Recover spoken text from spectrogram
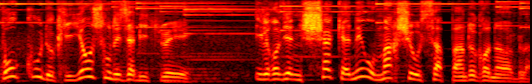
Beaucoup de clients sont des habitués. Ils reviennent chaque année au marché aux sapins de Grenoble.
